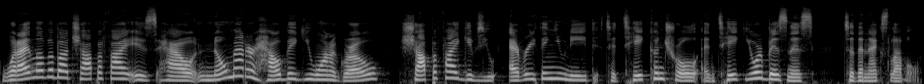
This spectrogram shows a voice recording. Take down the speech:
What I love about Shopify is how no matter how big you want to grow, Shopify gives you everything you need to take control and take your business to the next level.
